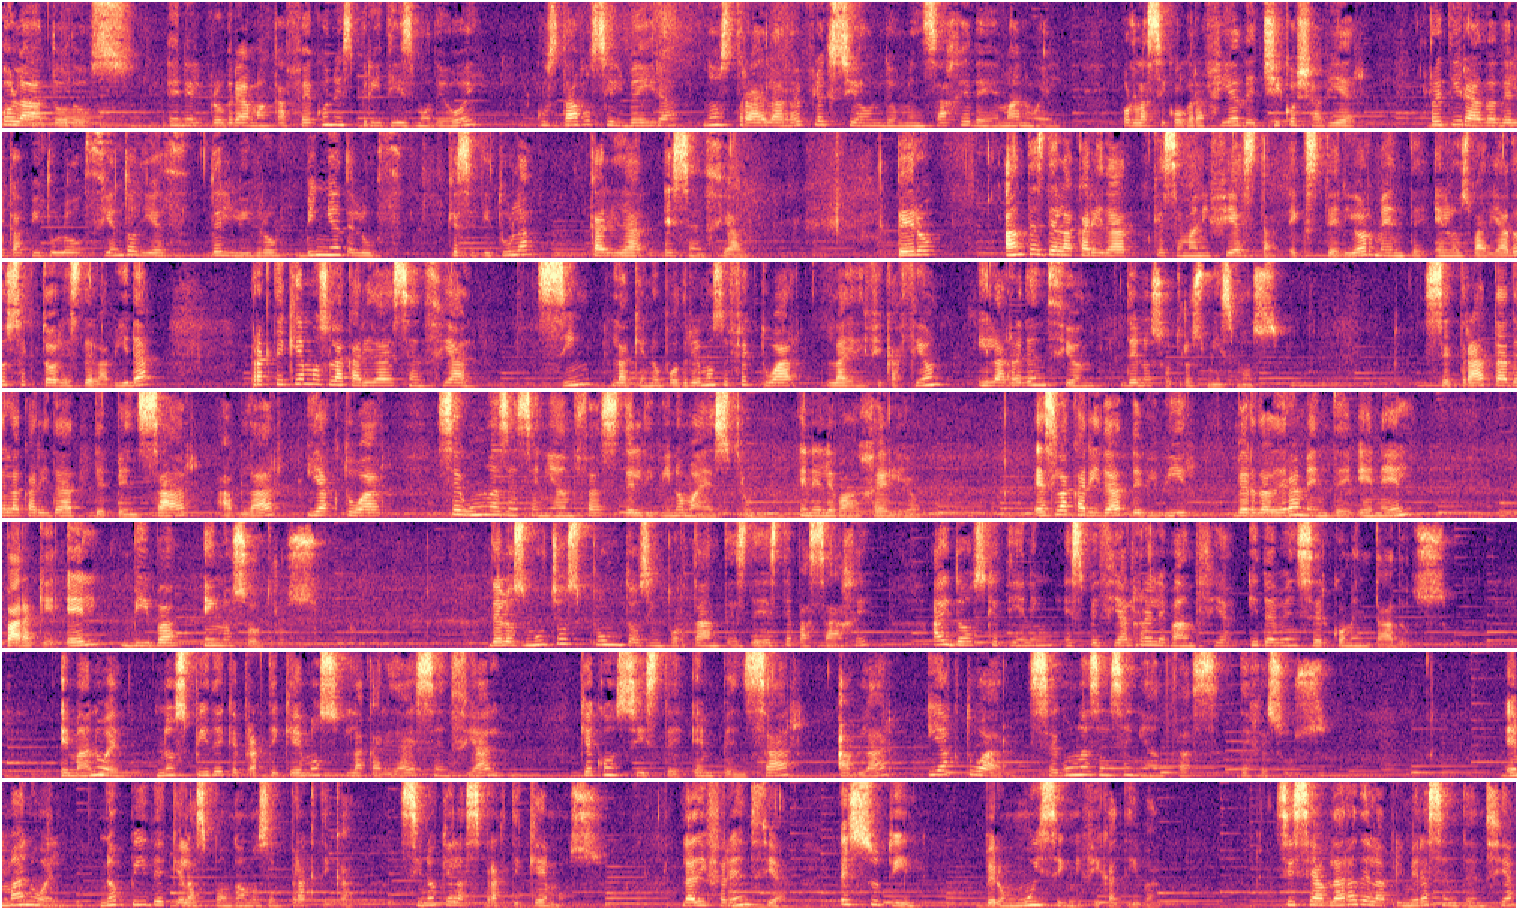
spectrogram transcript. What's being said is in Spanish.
Hola a todos. En el programa Café con Espiritismo de hoy, Gustavo Silveira nos trae la reflexión de un mensaje de Emmanuel por la psicografía de Chico Xavier, retirada del capítulo 110 del libro Viña de Luz, que se titula Caridad Esencial. Pero antes de la caridad que se manifiesta exteriormente en los variados sectores de la vida, practiquemos la caridad esencial sin la que no podremos efectuar la edificación y la redención de nosotros mismos. Se trata de la caridad de pensar, hablar y actuar según las enseñanzas del Divino Maestro en el Evangelio. Es la caridad de vivir verdaderamente en Él para que Él viva en nosotros. De los muchos puntos importantes de este pasaje, hay dos que tienen especial relevancia y deben ser comentados. Emmanuel nos pide que practiquemos la caridad esencial, que consiste en pensar, hablar y actuar según las enseñanzas de Jesús. Emmanuel no pide que las pongamos en práctica, sino que las practiquemos. La diferencia es sutil, pero muy significativa. Si se hablara de la primera sentencia,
